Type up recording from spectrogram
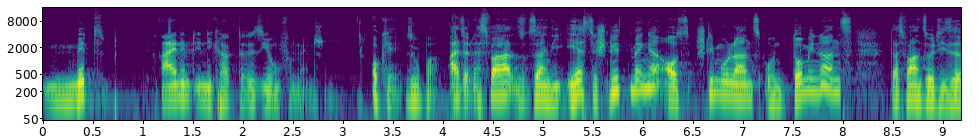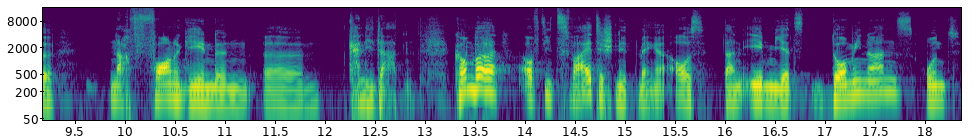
mit reinnimmt in die Charakterisierung von Menschen. Okay, super. Also das war sozusagen die erste Schnittmenge aus Stimulanz und Dominanz. Das waren so diese nach vorne gehenden äh, Kandidaten. Kommen wir auf die zweite Schnittmenge aus, dann eben jetzt Dominanz und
